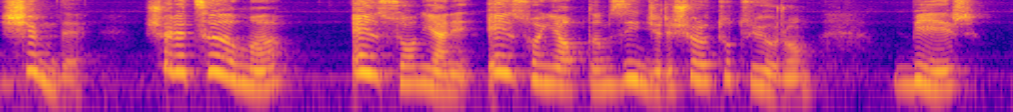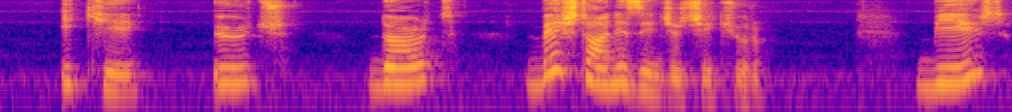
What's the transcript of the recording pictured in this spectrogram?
Şimdi şöyle tığımı en son yani en son yaptığım zinciri şöyle tutuyorum. 1, 2, 3, 4, 5 tane zincir çekiyorum. 1,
